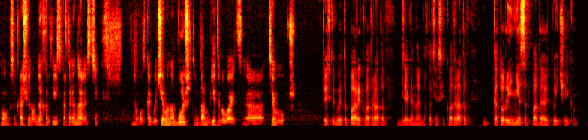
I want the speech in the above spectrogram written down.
ну, сокращенно, да, характеристика ортогональности. Ну, вот как бы чем она больше, тем там где-то бывает, э, тем лучше. То есть как бы это пары квадратов, диагональных латинских квадратов, которые не совпадают по ячейкам.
